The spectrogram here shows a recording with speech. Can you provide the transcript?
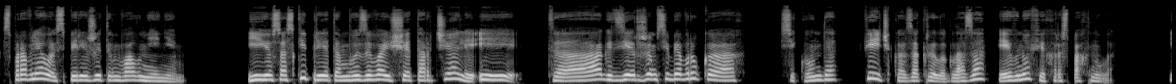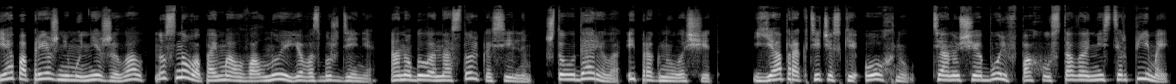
справлялась с пережитым волнением. Ее соски при этом вызывающе торчали и... «Так, держим себя в руках». Секунда, Феечка закрыла глаза и вновь их распахнула. Я по-прежнему не желал, но снова поймал волну ее возбуждения. Оно было настолько сильным, что ударило и прогнуло щит. Я практически охнул. Тянущая боль в паху стала нестерпимой,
